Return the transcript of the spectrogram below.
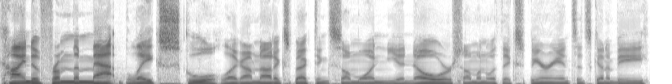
kind of from the Matt Blake school. Like I'm not expecting someone you know or someone with experience. It's going to be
